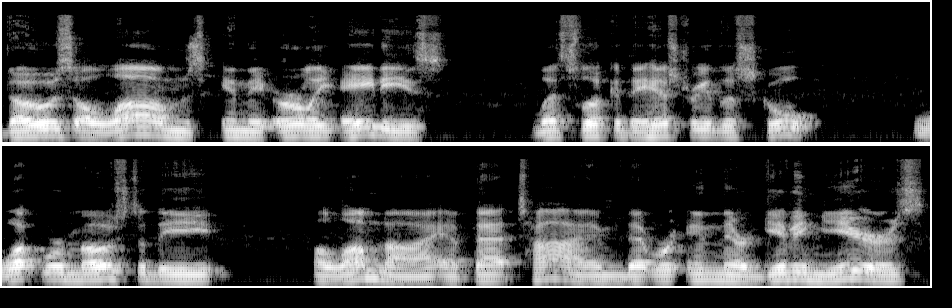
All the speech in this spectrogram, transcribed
those alums in the early '80s, let's look at the history of the school. What were most of the alumni at that time that were in their giving years,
